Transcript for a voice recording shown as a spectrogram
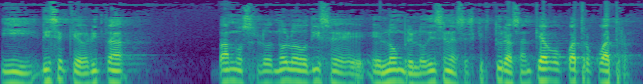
Y dice que ahorita, vamos, no lo dice el hombre, lo dicen las escrituras, Santiago 4.4.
